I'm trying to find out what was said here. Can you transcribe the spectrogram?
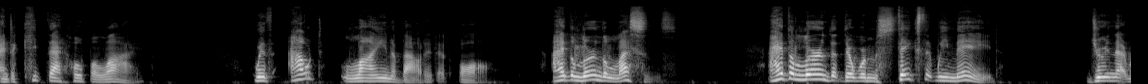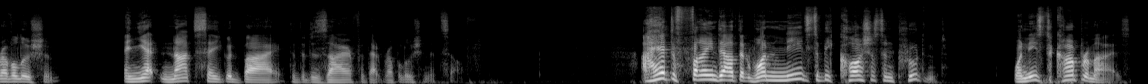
and to keep that hope alive without lying about it at all. I had to learn the lessons I had to learn that there were mistakes that we made during that revolution and yet not say goodbye to the desire for that revolution itself. I had to find out that one needs to be cautious and prudent. One needs to compromise.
